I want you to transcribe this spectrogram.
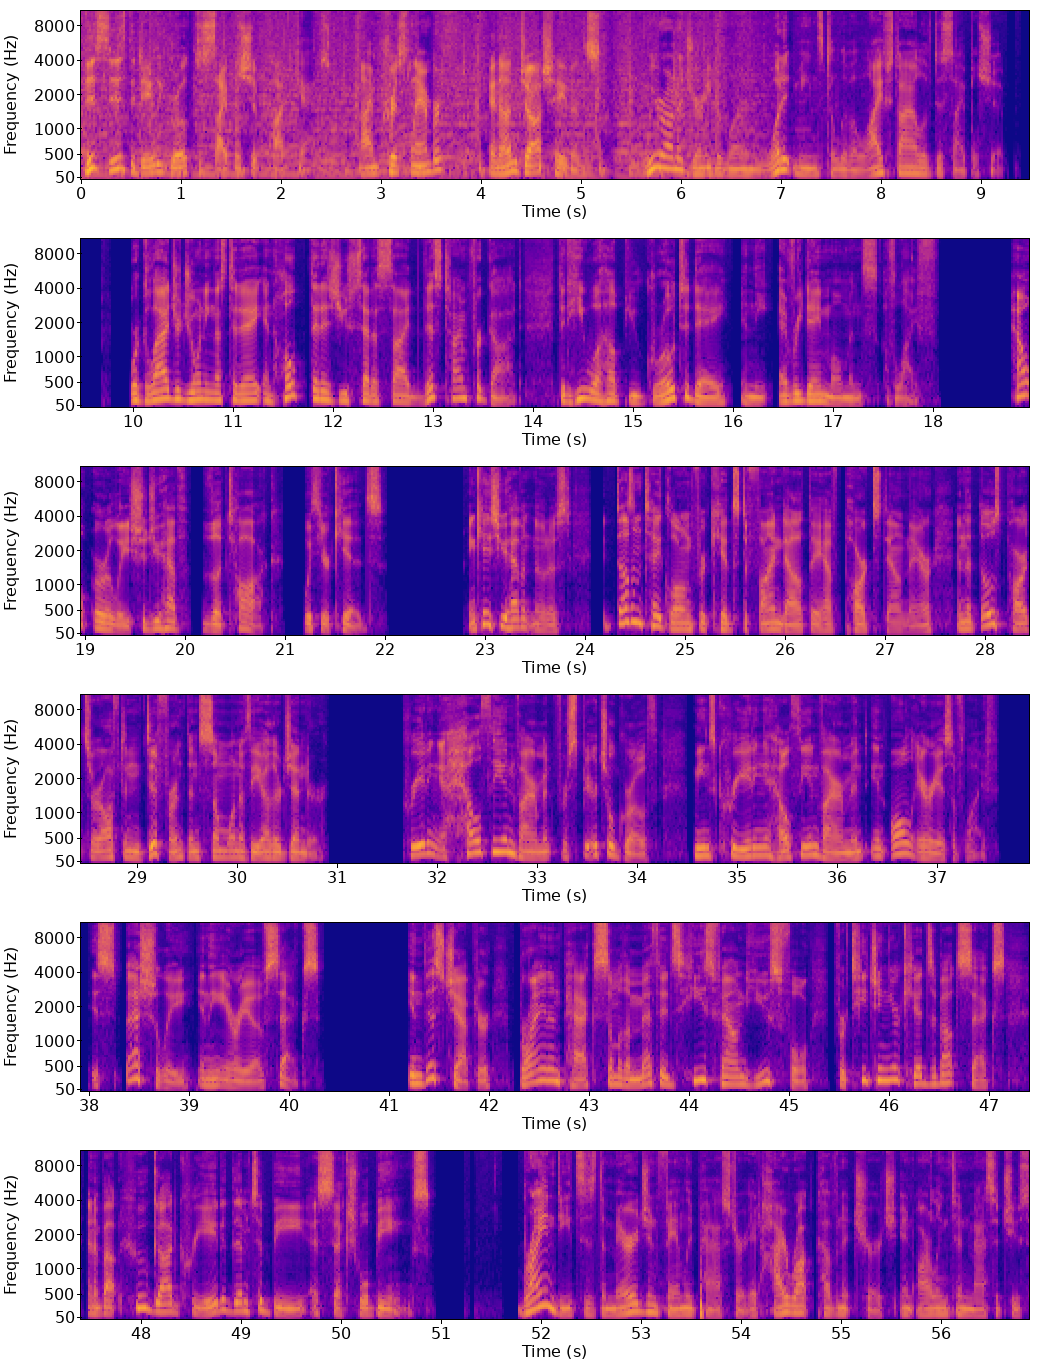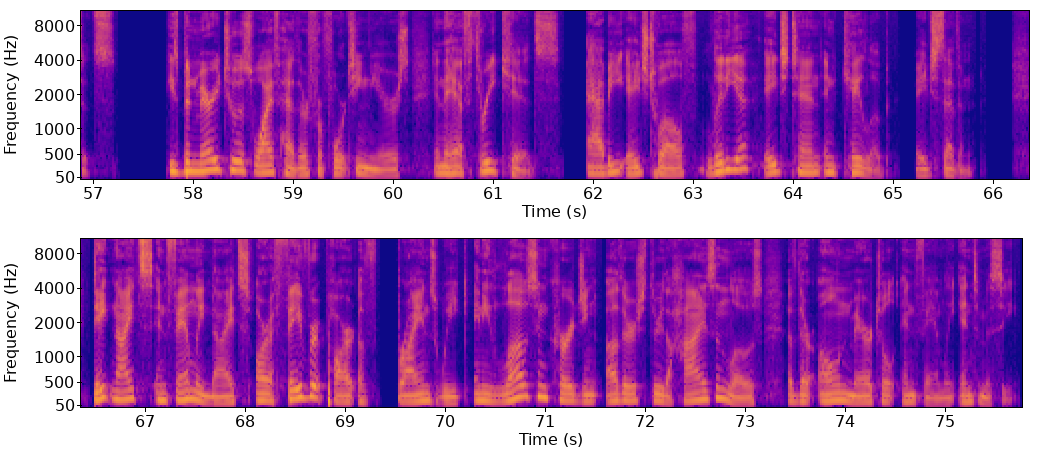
This is the Daily Growth Discipleship Podcast. I'm Chris Lamberth. And I'm Josh Havens. We're on a journey to learn what it means to live a lifestyle of discipleship. We're glad you're joining us today and hope that as you set aside this time for God, that He will help you grow today in the everyday moments of life. How early should you have the talk with your kids? In case you haven't noticed, it doesn't take long for kids to find out they have parts down there and that those parts are often different than someone of the other gender. Creating a healthy environment for spiritual growth means creating a healthy environment in all areas of life, especially in the area of sex. In this chapter, Brian unpacks some of the methods he's found useful for teaching your kids about sex and about who God created them to be as sexual beings. Brian Dietz is the marriage and family pastor at High Rock Covenant Church in Arlington, Massachusetts. He's been married to his wife Heather for 14 years, and they have three kids Abby, age 12, Lydia, age 10, and Caleb, age 7. Date nights and family nights are a favorite part of Brian's week, and he loves encouraging others through the highs and lows of their own marital and family intimacy.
